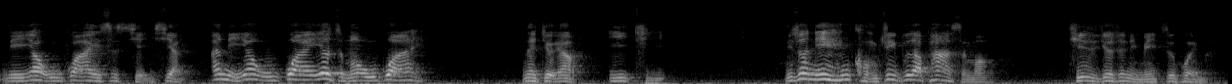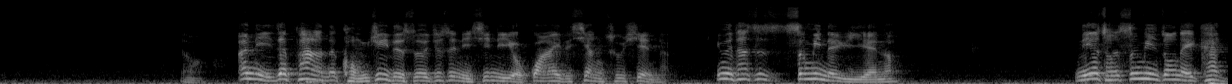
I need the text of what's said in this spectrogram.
你要无挂碍是显象，啊你要无挂碍要怎么无挂碍？那就要依体。你说你很恐惧，不知道怕什么，其实就是你没智慧嘛，哦。啊、你在怕的恐惧的时候，就是你心里有挂碍的像出现了，因为它是生命的语言哦。你要从生命中来看，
